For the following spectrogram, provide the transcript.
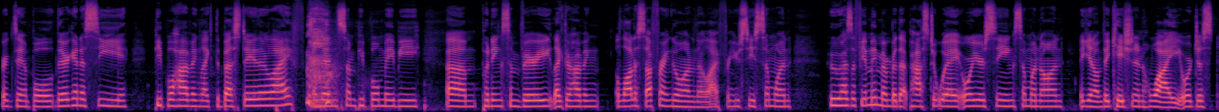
for example, they're gonna see people having like the best day of their life, and then some people maybe um, putting some very like they're having a lot of suffering going on in their life, or you see someone who has a family member that passed away, or you're seeing someone on again on vacation in Hawaii, or just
